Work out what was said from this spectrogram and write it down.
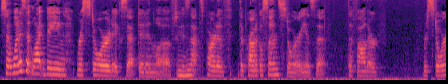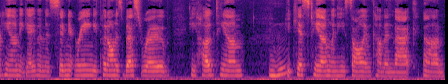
So, what is it like being restored, accepted, and loved? Mm-hmm. Because that's part of the prodigal son story. Is that the father restored him? He gave him his signet ring. He put on his best robe. He hugged him. Mm-hmm. He kissed him when he saw him coming back. Um,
